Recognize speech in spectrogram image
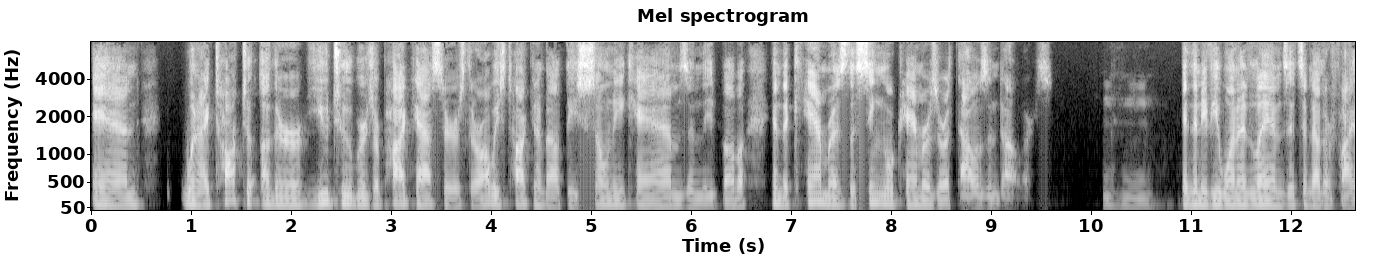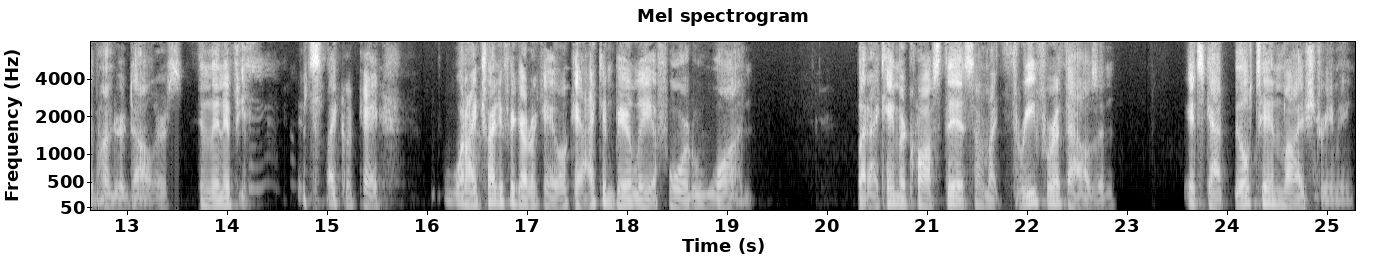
and when i talk to other youtubers or podcasters they're always talking about these sony cams and these blah blah and the cameras the single cameras are a thousand dollars. Mm-hmm. and then if you want a lens it's another five hundred dollars. And then if you it's like okay when i try to figure out okay okay i can barely afford one but i came across this and i'm like three for a thousand. It's got built-in live streaming.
